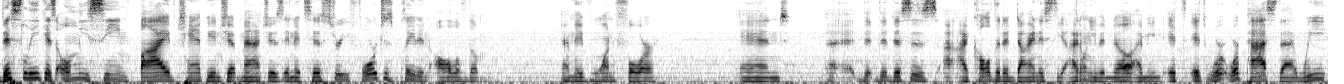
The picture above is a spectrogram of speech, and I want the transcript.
This league has only seen five championship matches in its history. Forge has played in all of them, and they've won four. And uh, th- th- this is I-, called it a dynasty. I don't even know. I mean, it's it we're, we're past that. We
